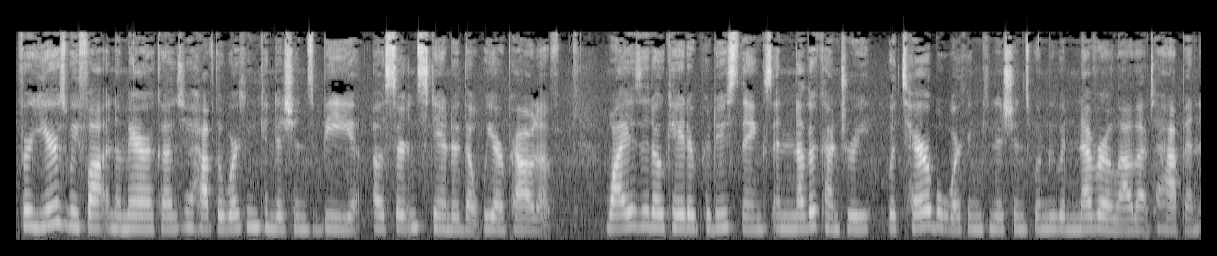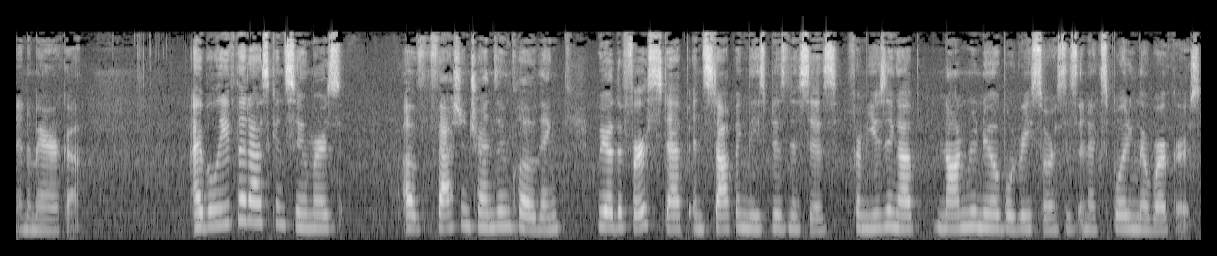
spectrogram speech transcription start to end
For years, we fought in America to have the working conditions be a certain standard that we are proud of. Why is it okay to produce things in another country with terrible working conditions when we would never allow that to happen in America? I believe that as consumers, of fashion trends in clothing, we are the first step in stopping these businesses from using up non renewable resources and exploiting their workers.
